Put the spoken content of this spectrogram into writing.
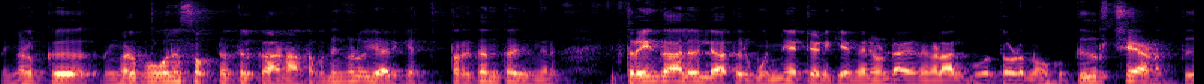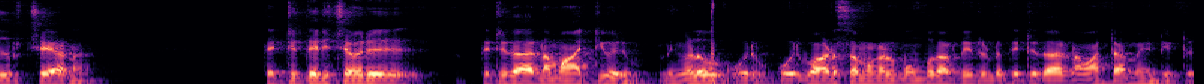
നിങ്ങൾക്ക് നിങ്ങൾ പോലും സ്വപ്നത്തിൽ കാണാത്ത അപ്പോൾ നിങ്ങൾ വിചാരിക്കും എത്ര ഇതെന്താ ഇങ്ങനെ ഇത്രയും കാലം ഇല്ലാത്തൊരു മുന്നേറ്റം എനിക്ക് എങ്ങനെ ഉണ്ടായത് നിങ്ങൾ അത്ഭുതത്തോടെ നോക്കും. തീർച്ചയാണ് തീർച്ചയാണ്. തെറ്റിദ്ധരിച്ചവർ തെറ്റിദ്ധാരണ മാറ്റി വരും. നിങ്ങൾ ഒരു ഒരുപാട് ശ്രമങ്ങൾ മുമ്പ് നടത്തിയിട്ടുണ്ട് തെറ്റിദ്ധാരണ മാറ്റാൻ വേണ്ടിയിട്ട്.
